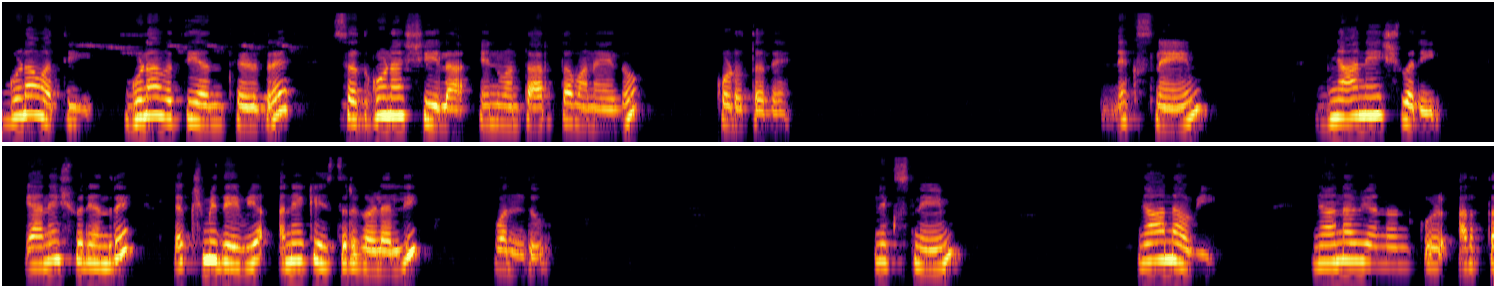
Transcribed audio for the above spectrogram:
ಗುಣವತಿ. ಗುಣವತಿ ಅಂತ ಹೇಳಿದ್ರೆ ಸದ್ಗುಣಶೀಲ ಎನ್ನುವಂತ ಅರ್ಥವನ್ನ ಇದು ಕೊಡುತ್ತದೆ. ನೆಕ್ಸ್ಟ್ ನೇಮ್ ಜ್ಞಾನೇಶ್ವರಿ. ಜ್ಞಾನೇಶ್ವರಿ ಅಂದ್ರೆ ಲಕ್ಷ್ಮೀ ದೇವಿಯ ಅನೇಕ ಹೆಸರುಗಳಲ್ಲಿ ಒಂದು. ನೆಕ್ಸ್ಟ್ ನೇಮ್ ಜ್ಞಾನವಿ. ಜ್ಞಾನವಿ ಅನ್ನೋ ಅರ್ಥ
